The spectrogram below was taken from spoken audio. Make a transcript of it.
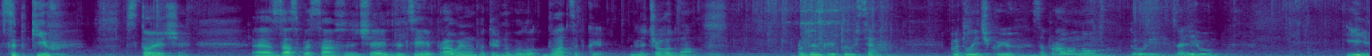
ципків стоячи. Е, Засписався, для цієї вправи йому потрібно було два ципки. Для чого два? Один кріпився петличкою за праву ногу, другий за ліву. І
